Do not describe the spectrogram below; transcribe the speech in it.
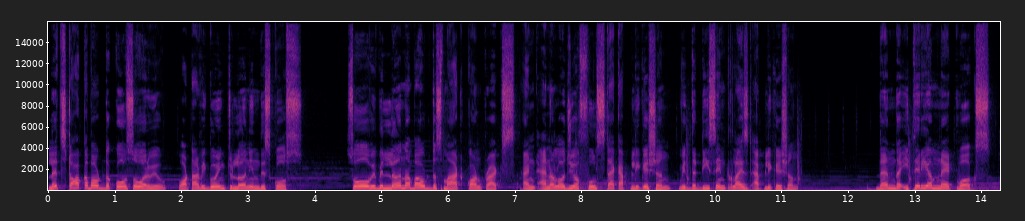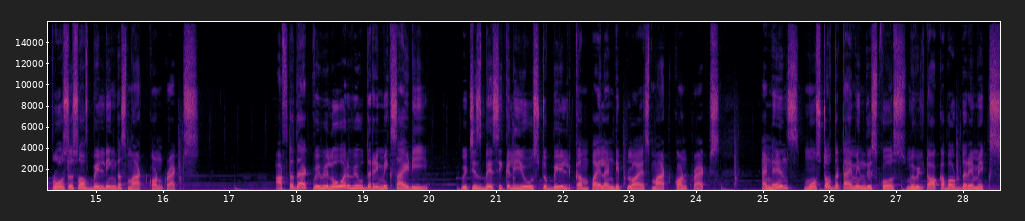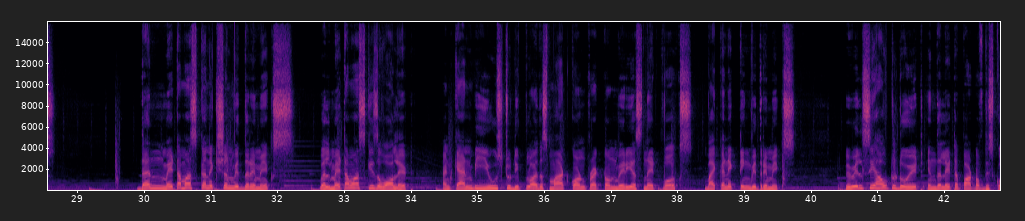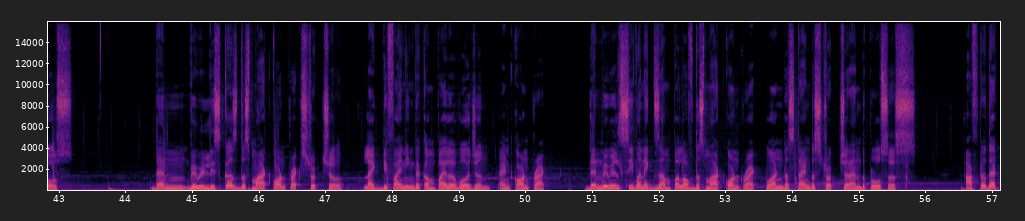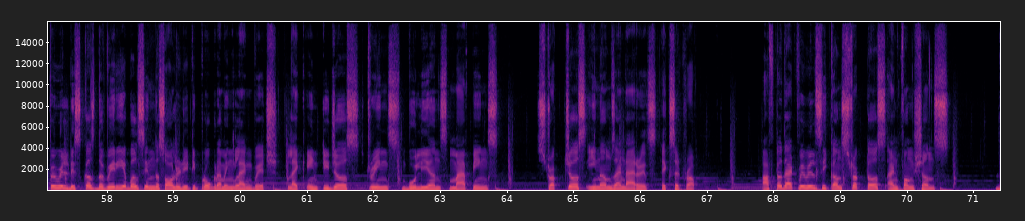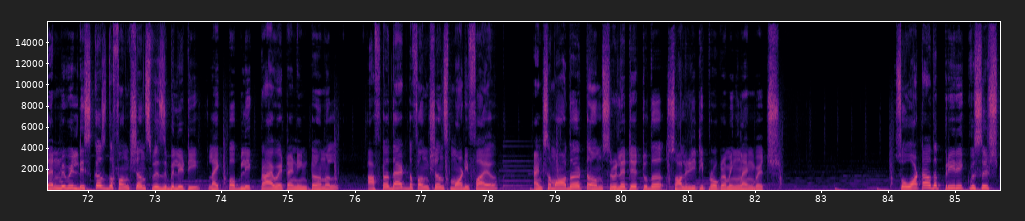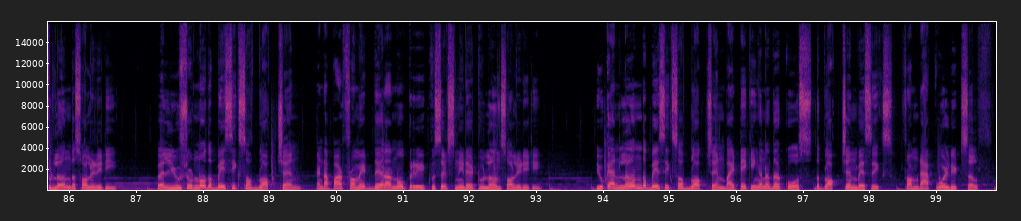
Let's talk about the course overview. What are we going to learn in this course? So we will learn about the smart contracts and analogy of full stack application with the decentralized application. Then the Ethereum networks, process of building the smart contracts. After that we will overview the Remix IDE which is basically used to build, compile and deploy smart contracts and hence most of the time in this course we will talk about the Remix. Then MetaMask connection with the Remix. Well MetaMask is a wallet and can be used to deploy the smart contract on various networks by connecting with Remix. We will see how to do it in the later part of this course. Then we will discuss the smart contract structure like defining the compiler version and contract. Then we will see one example of the smart contract to understand the structure and the process. After that we will discuss the variables in the Solidity programming language like integers, strings, booleans, mappings, structures, enums and arrays, etc. After that we will see constructors and functions. Then we will discuss the functions visibility like public, private and internal. After that the functions modifier and some other terms related to the Solidity programming language. So what are the prerequisites to learn the Solidity? Well, you should know the basics of blockchain and apart from it, there are no prerequisites needed to learn Solidity. You can learn the basics of blockchain by taking another course, the blockchain basics from Dapp World itself.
